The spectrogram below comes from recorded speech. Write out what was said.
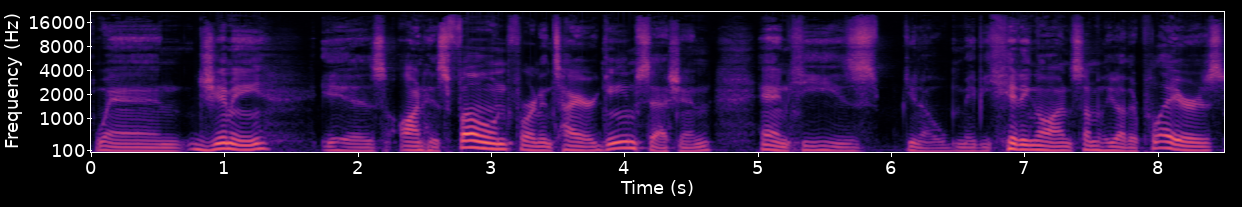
When Jimmy is on his phone for an entire game session and he's, you know, maybe hitting on some of the other players,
